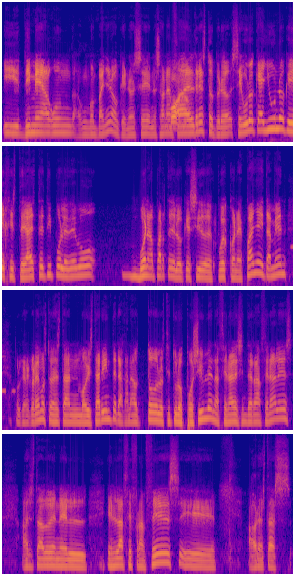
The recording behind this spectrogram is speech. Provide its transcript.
Y dime algún, algún compañero, aunque no se, no se van a Bueno. enfadar el resto, pero seguro que hay uno que dijiste, a este tipo le debo buena parte de lo que he sido después con España y también, porque recordemos, todos están en Movistar Inter, has ganado todos los títulos posibles, nacionales e internacionales, has estado en el enlace francés, eh, ahora estás,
